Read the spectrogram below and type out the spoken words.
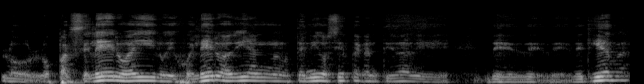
los, parceleros ahí, los hijueleros habían tenido cierta cantidad de, tierra,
